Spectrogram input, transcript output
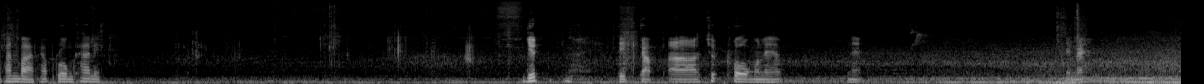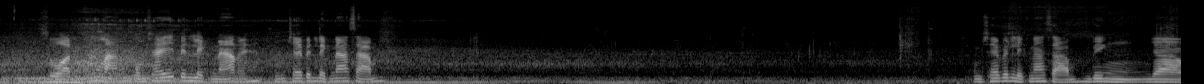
2,000 บาทครับ รวมค่าเหล็ก ยึดติดกับชุดโครงมาเลยครับ เนี่ย เห็นไหมส่วนข้างหลังผมใช้เป็นเหล็กหนาหน่อยครับผมใช้เป็นเหล็กหน้าสาม ผมใช้เป็นเหล็กหน้าสามวิ่งยาว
